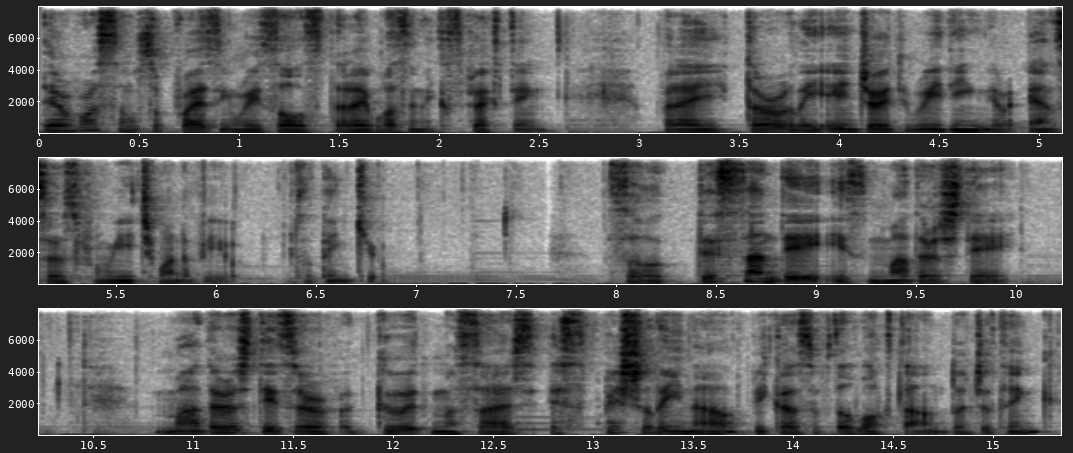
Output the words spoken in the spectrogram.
There were some surprising results that I wasn't expecting, but I thoroughly enjoyed reading your answers from each one of you, so thank you. So this Sunday is Mother's Day. Mothers deserve a good massage, especially now because of the lockdown, don't you think?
